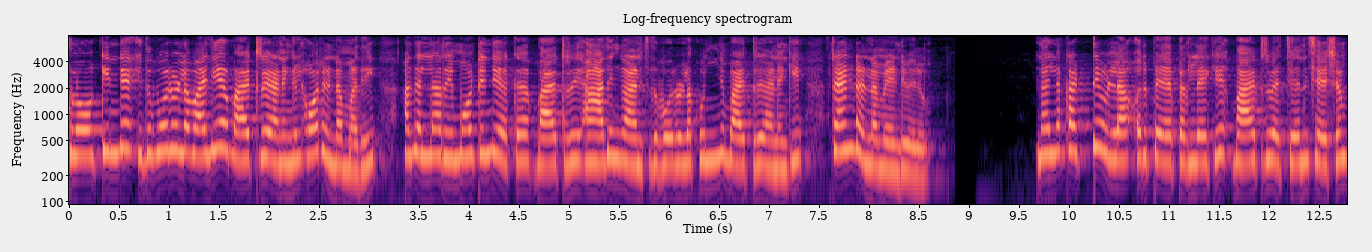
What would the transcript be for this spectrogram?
ക്ലോക്കിന്റെ ഇതുപോലുള്ള വലിയ ബാറ്ററി ആണെങ്കിൽ ഒരെണ്ണം മതി. അതല്ല റിമോട്ടിന്റെയൊക്കെ ബാറ്ററി ആദ്യം കാണിച്ചതുപോലുള്ള കുഞ്ഞു ബാറ്ററി ആണെങ്കിൽ രണ്ടെണ്ണം വേണ്ടി വരും. നല്ല കട്ടിയുള്ള ഒരു പേപ്പറിലേക്ക് ബാറ്ററി വെച്ചതിന് ശേഷം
